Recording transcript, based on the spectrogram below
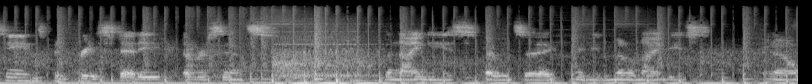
Scene's been pretty steady ever since the 90s, I would say, maybe the middle 90s. You know,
